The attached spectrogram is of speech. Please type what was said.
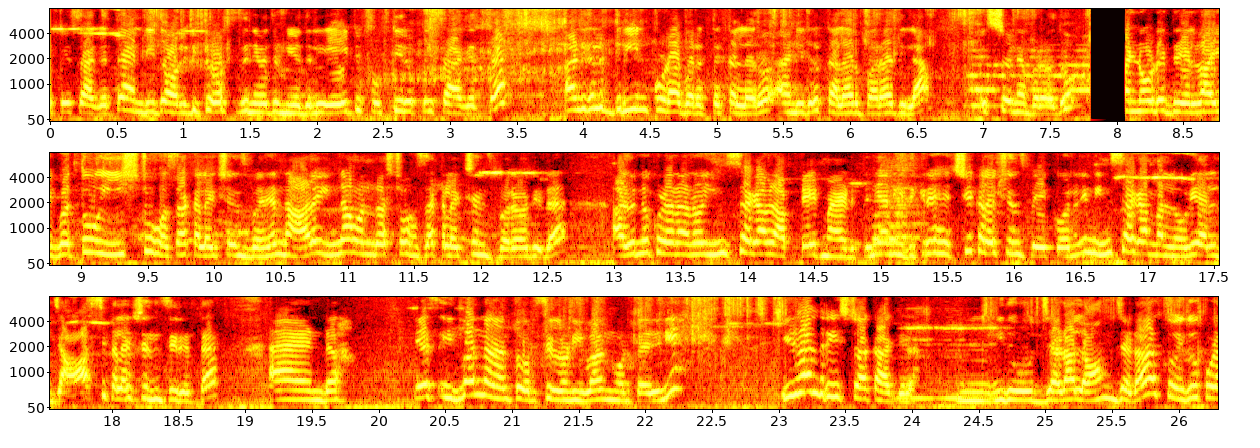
ರುಪೀಸ್ ಆಗುತ್ತೆ. ಅಂಡ್ ಇದು ಆಲ್ರೆಡಿ ತೋರಿಸ್ತೀನಿ ಇವತ್ತು ವಿಡಿಯೋದಲ್ಲಿ ಏಯ್ಟಿ ಫಿಫ್ಟಿ ರುಪೀಸ್ ಆಗುತ್ತೆ. ಅಂಡ್ ಇದ್ರಲ್ಲಿ ಗ್ರೀನ್ ಕೂಡ ಬರುತ್ತೆ ಕಲರ್ ಅಂಡ್ ಇದ್ರ ಕಲರ್ ಬರೋದಿಲ್ಲ. ಇಷ್ಟನೇ ಬರೋದು. ನೋಡಿದ್ರಿ ಅಲ್ವಾ, ಇವತ್ತು ಇಷ್ಟು ಹೊಸ ಕಲೆಕ್ಷನ್ಸ್ ಬಂದಿದೆ. ನಾಳೆ ಇನ್ನ ಒಂದಷ್ಟು ಹೊಸ ಕಲೆಕ್ಷನ್ಸ್ ಬರೋದಿದೆ. ಅದನ್ನು ಕೂಡ ನಾನು ಇನ್ಸ್ಟಾಗ್ರಾಮ್ ಅಪ್ಡೇಟ್ ಮಾಡಿರ್ತೀನಿ. ಅಲ್ಲಿ ಇದಕ್ಕೆ ಹೆಚ್ಚಿಗೆ ಕಲೆಕ್ಷನ್ಸ್ ಬೇಕು ಅಂದ್ರೆ ನೀವು ಇನ್ಸ್ಟಾಗ್ರಾಮ್ ಅಲ್ಲಿ ನೋಡಿ, ಅಲ್ಲಿ ಜಾಸ್ತಿ ಕಲೆಕ್ಷನ್ಸ್ ಇರುತ್ತೆ. ಅಂಡ್ ಎಸ್ ಇದನ್ನ ನಾನು ತೋರಿಸಿ ನೋಡಿ ಇವಾಗ ನೋಡ್ತಾ ಇದೀನಿ. ಇದೊಂದು ರೀಸ್ಟಾಕ್ ಆಗಿದೆ. ಇದು ಜಡ ಲಾಂಗ್ ಜಡ ಸೊ ಇದು ಕೂಡ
